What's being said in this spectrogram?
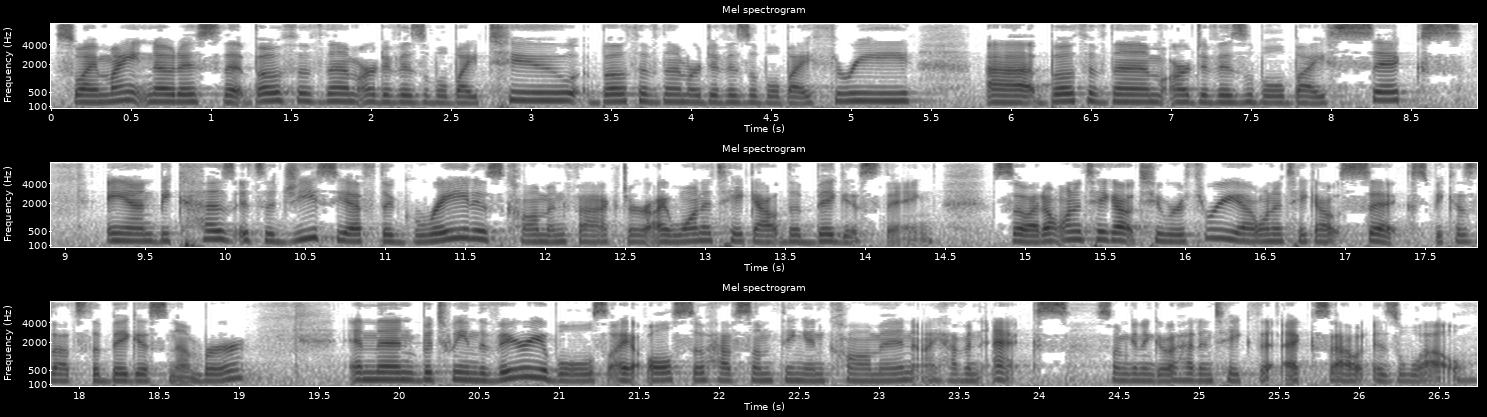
So I might notice that both of them are divisible by 2, both of them are divisible by 3, uh, both of them are divisible by 6. And because it's a GCF, the greatest common factor, I want to take out the biggest thing. So I don't want to take out 2 or 3, I want to take out 6 because that's the biggest number. And then between the variables, I also have something in common. I have an x. So I'm going to go ahead and take the x out as well.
